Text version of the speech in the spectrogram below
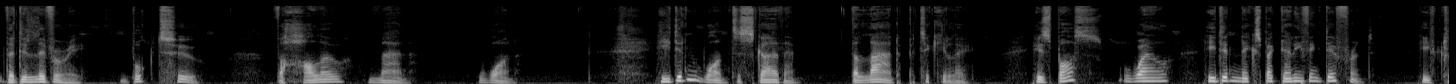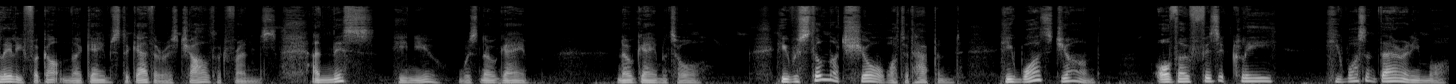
The Delivery, Book 2 The Hollow Man 1. He didn't want to scare them, the lad particularly. His boss, well, he didn't expect anything different. He'd clearly forgotten their games together as childhood friends, and this, he knew, was no game. No game at all. He was still not sure what had happened. He was John, although physically he wasn't there any more.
